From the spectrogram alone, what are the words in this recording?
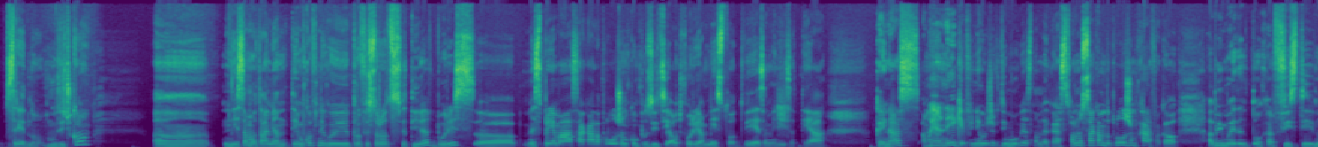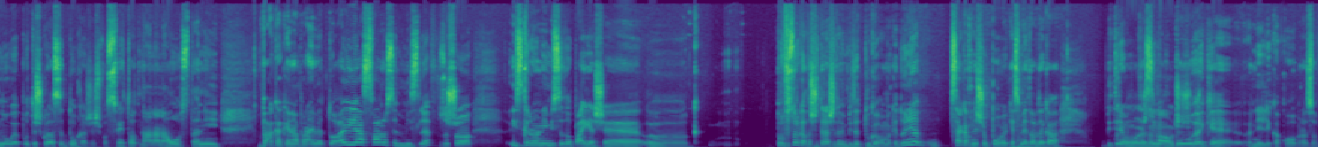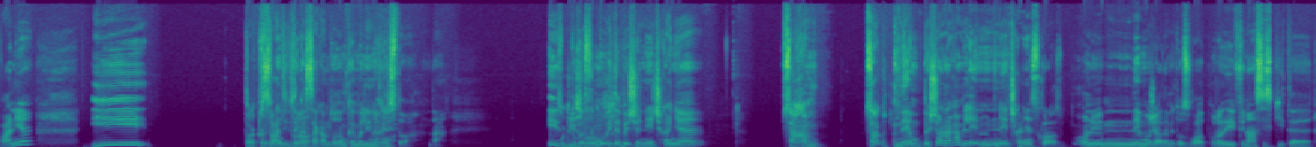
средно музичко. Uh, не само Дамјан Темков, него и професорот Светиев, Борис, uh, ме спрема, сака да продолжам композиција, отворија место, две за мене и за теа кај нас, ама ја не кеф и не можев да им објаснам дека јас стварно сакам да продолжам харфа, као аби има еден тон харфисти, многу е потешко да се докажеш во светот, на на на остани, вака ќе направиме тоа. И јас стварно се мислев, зашо искрено не ми се допаѓаше е, професорката што требаше да ми биде тука во Македонија, сакав нешто повеќе, сметав дека би требало да да земам повеќе нели како образование. И Така ја сватив дека сакам да одам кај Малина Ова. Христова. Да. И Од тука со моите беше нечкање. Сакам сак, не беше онака нечкање скроз. Они не можеа да ми дозволат поради финансиските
